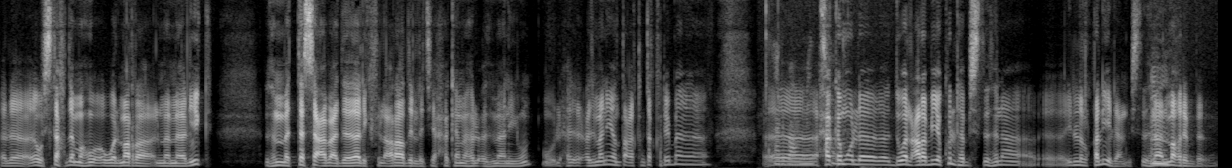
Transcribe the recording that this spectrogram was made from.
أو استخدمه أول مرة المماليك ثم اتسع بعد ذلك في الأراضي التي حكمها العثمانيون. والعثمانيين تقريبا آه، حكموا الدول العربية كلها باستثناء آه، إلا القليل يعني باستثناء المغرب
